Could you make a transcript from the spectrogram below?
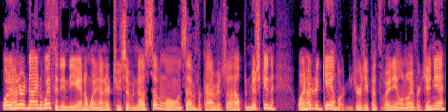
109 with it, Indiana, 100 270 7117 for confidential help in Michigan, 100 Gambler, New Jersey, Pennsylvania, Illinois, Virginia,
